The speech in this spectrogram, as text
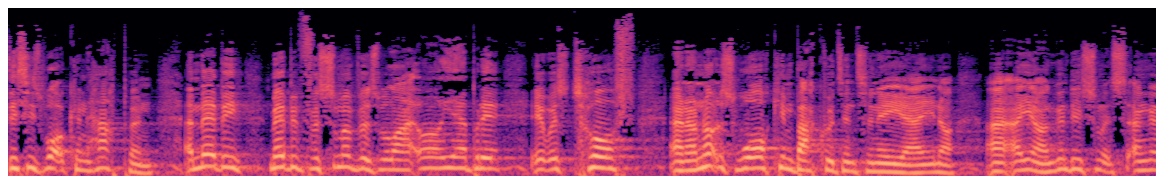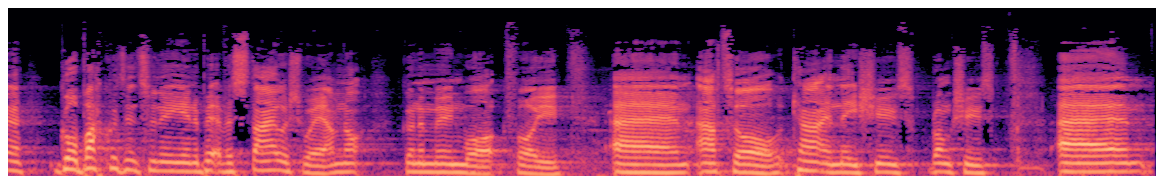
This is what can happen. And maybe, maybe for some of us, we're like, oh, yeah, but it, it was tough. And I'm not just walking backwards into New Year. You know, I, you know I'm going to do something, I'm going to go backwards into New Year in a bit of a stylish way. I'm not going to moonwalk for you um, at all. Can't in these shoes, wrong shoes. Um,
